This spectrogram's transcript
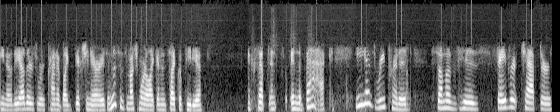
you know, the others were kind of like dictionaries, and this is much more like an encyclopedia, except in, in the back, he has reprinted some of his favorite chapters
